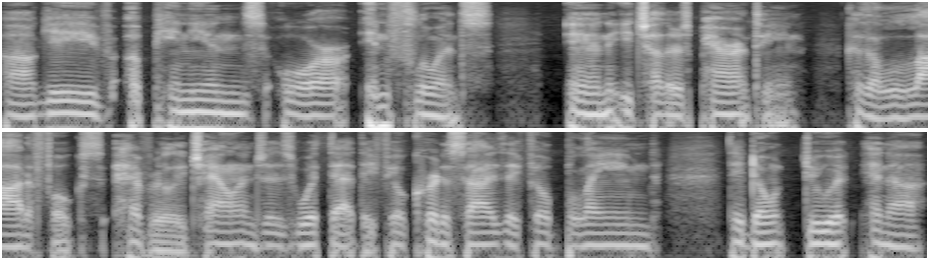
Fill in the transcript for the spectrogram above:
uh, gave opinions or influence in each other's parenting because a lot of folks have really challenges with that. They feel criticized, they feel blamed, they don't do it in a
